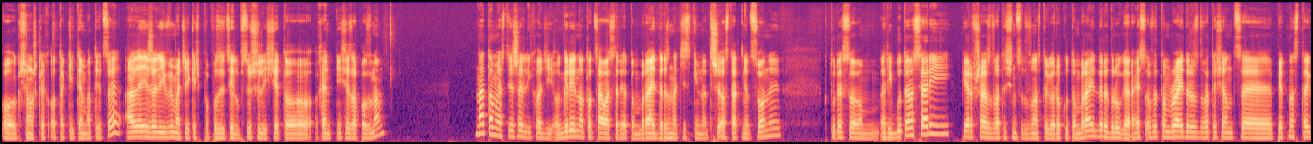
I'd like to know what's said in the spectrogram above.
o książkach o takiej tematyce, ale jeżeli wy macie jakieś propozycje lub słyszeliście, to chętnie się zapoznam. Natomiast jeżeli chodzi o gry, no to cała seria Tomb Raider z naciskiem na trzy ostatnie odsłony, które są rebootem serii. Pierwsza z 2012 roku Tomb Raider, druga Rise of the Tomb Raider z 2015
